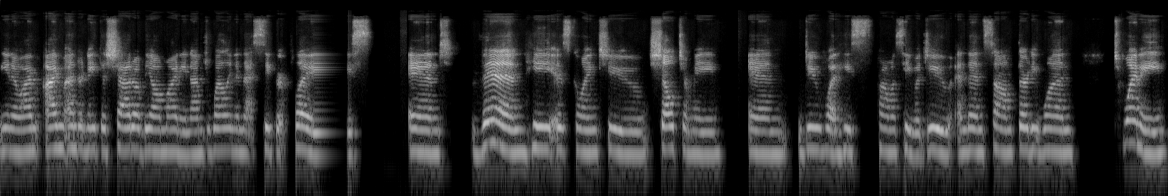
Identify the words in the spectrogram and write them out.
you know i'm i'm underneath the shadow of the almighty and i'm dwelling in that secret place. And then he is going to shelter me and do what he's promised he would do. And then psalm 31 20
